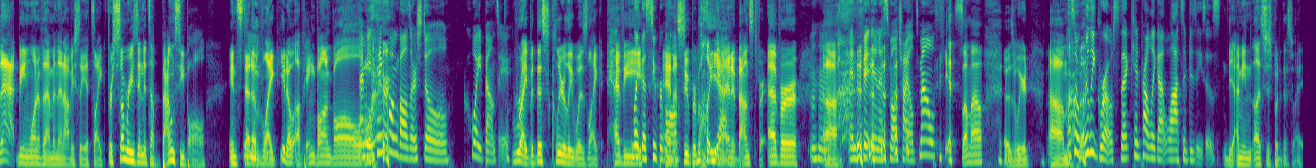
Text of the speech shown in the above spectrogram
that being one of them, and then obviously it's like for some reason it's a bouncy ball instead of like, you know, a ping pong ball. I mean, or- ping pong balls are still quite bouncy, Right, but this clearly was like heavy like a super and ball, a super ball, yeah, Yeah. and it bounced forever. Mhm. Uh and fit in a small child's mouth. yeah, somehow. It was weird. Um Also, really gross. That kid probably got lots of diseases. yeah, I mean, let's just put it this way.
